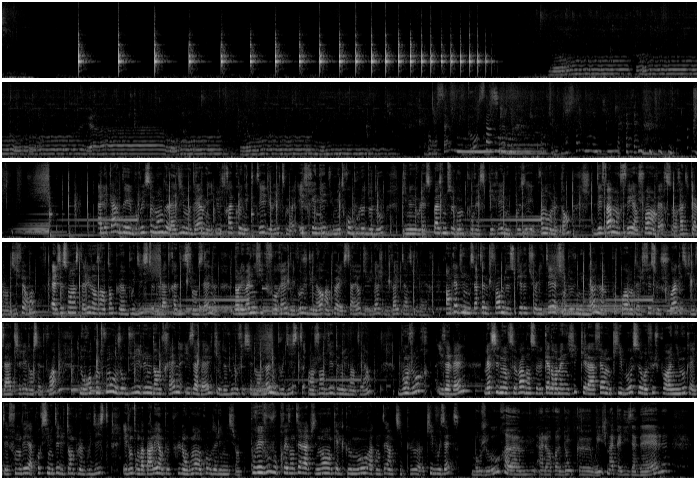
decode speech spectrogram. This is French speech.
L'écart des bruissements de la vie moderne et ultra connectée, du rythme effréné du métro boulot dodo qui ne nous laisse pas une seconde pour respirer, nous poser et prendre le temps, des femmes ont fait un choix inverse radicalement différent. Elles se sont installées dans un temple bouddhiste de la tradition zen, dans les magnifiques forêts des Vosges du Nord, un peu à l'extérieur du village de Weiterswiller. En cas d'une certaine forme de spiritualité, elles sont devenues nonnes. Pourquoi ont-elles fait ce choix? Qu'est-ce qui les a attirées dans cette voie? Nous rencontrons aujourd'hui l'une d'entre elles, Isabelle, qui est devenue officiellement nonne bouddhiste en janvier 2021. Bonjour Isabelle, merci de nous recevoir dans ce cadre magnifique qu'est la ferme Kibo, ce refuge pour animaux qui a été fondé à proximité du temple bouddhiste et dont on va parler un peu plus longuement au cours de l'émission. Pouvez-vous vous présenter rapidement en quelques mots, raconter un petit peu euh, qui vous êtes? Bonjour, euh, alors euh, donc euh, oui, je m'appelle Isabelle,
